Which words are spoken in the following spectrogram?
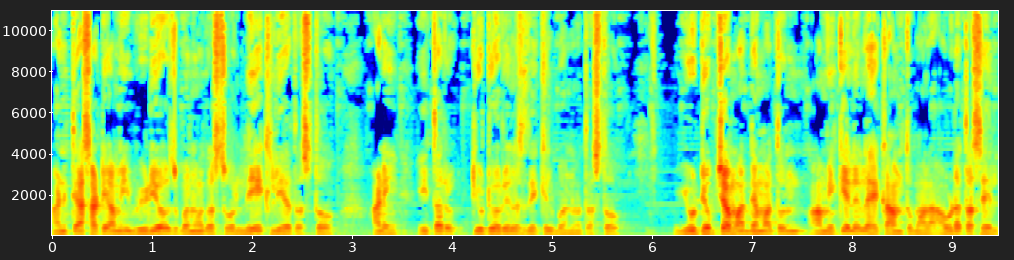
आणि त्यासाठी आम्ही व्हिडिओज बनवत असतो लेख लिहित असतो आणि इतर ट्युटोरियल्स देखील बनवत असतो. यूट्यूबच्या माध्यमातून आम्ही केलेलं हे काम तुम्हाला आवडत असेल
